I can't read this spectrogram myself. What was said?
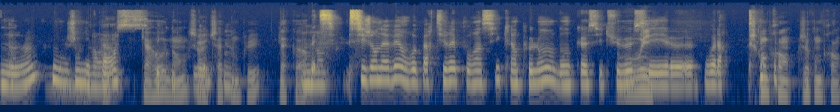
Non, j'en ai pas. Caro, non, sur le chat non plus. D'accord. Bah, si, j'en avais, on repartirait pour un cycle un peu long. Donc, euh, si tu veux, c'est. Euh, voilà. Je comprends, je comprends.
